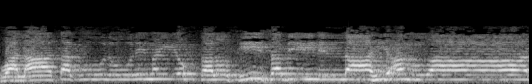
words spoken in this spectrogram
ولا تقولوا لمن يقتل في سبيل الله اموات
